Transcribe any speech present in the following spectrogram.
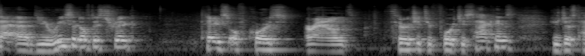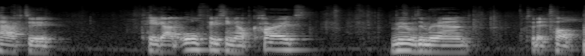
uh, the reset of this trick takes, of course, around 30 to 40 seconds. You just have to take out all facing up cards, move them around to the top,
